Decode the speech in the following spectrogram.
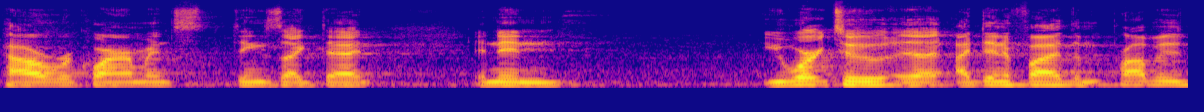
power requirements, things like that. And then you work to uh, identify the probably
